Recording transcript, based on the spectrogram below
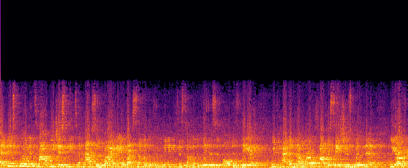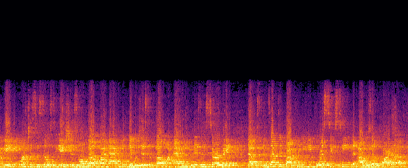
At this point in time, we just need to have some buy-in by some of the communities and some of the business owners there. We've had a number of conversations with them. We are creating merchants associations on Belmont Avenue. There was just a Belmont Avenue business survey that was conducted by Community Board 16 that I was a part of.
